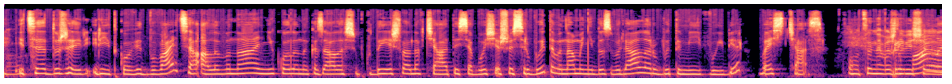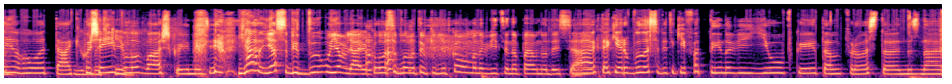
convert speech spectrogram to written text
Wow. І це дуже рідко відбувається, але вона ніколи не казала, щоб куди я йшла навчатися або ще щось робити. Вона мені дозволяла робити мій вибір весь час. О, це найважливіше. Приймала його так, хоча їй було важко іноді. Я я собі уявляю, коли особливо ти в підлітковому віці, напевно, десь. Так, так, я робила собі такі фатинові юбки, там просто не знаю.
